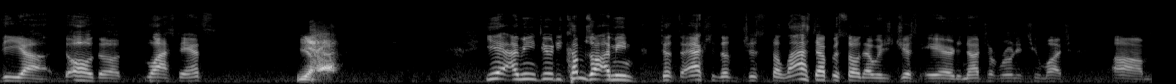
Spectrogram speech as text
The uh, oh, the Last Dance. yeah, Yeah, I mean, dude, he comes on. I mean, the, the actually the just the last episode that was just aired, and not to ruin it too much, um,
